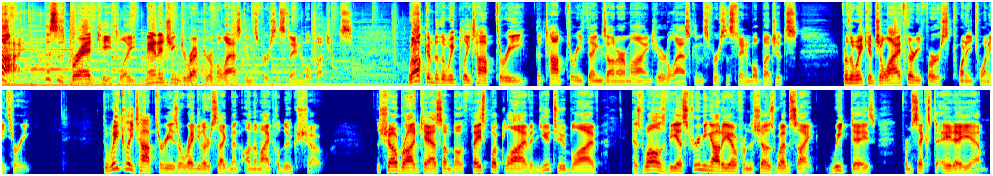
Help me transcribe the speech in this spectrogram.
Hi, this is Brad Keithley, Managing Director of Alaskans for Sustainable Budgets. Welcome to the weekly top three, the top three things on our mind here at Alaskans for Sustainable Budgets for the week of July 31st, 2023. The weekly top three is a regular segment on The Michael Dukes Show. The show broadcasts on both Facebook Live and YouTube Live, as well as via streaming audio from the show's website, weekdays from 6 to 8 a.m.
